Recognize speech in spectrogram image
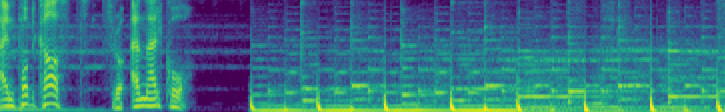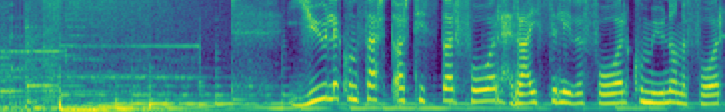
En podkast fra NRK. Julekonsertartister får, reiselivet får, kommunene får,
